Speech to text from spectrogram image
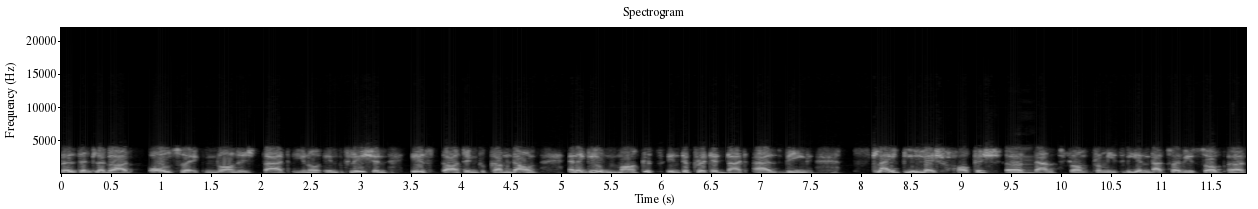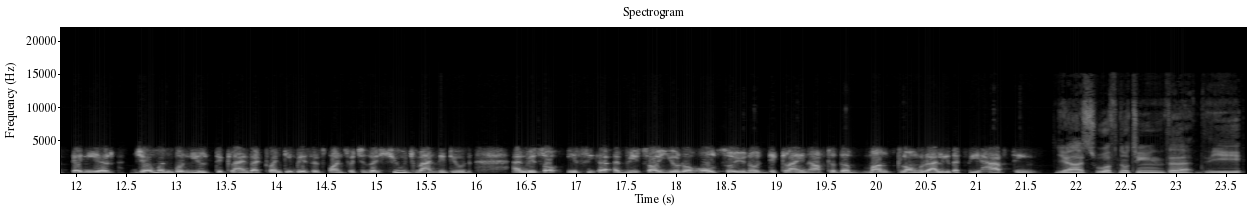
President Lagarde also acknowledged that you know inflation is starting to come down. And again, markets interpreted that as being slightly less hawkish uh, mm. stance from, from ECB, and that's why we saw uh, 10 year German bond yield decline by 20 basis points, which is a huge magnitude. And we saw EC, uh, we saw Euro also, you know, decline after the month long rally that we have seen. Yeah, it's worth noting that the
